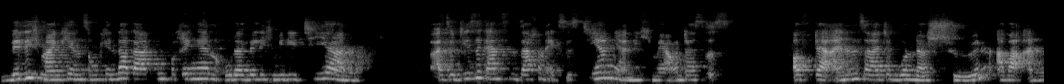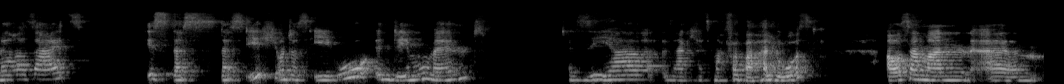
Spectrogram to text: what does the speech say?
Will ich mein Kind zum Kindergarten bringen oder will ich meditieren? Also diese ganzen Sachen existieren ja nicht mehr und das ist auf der einen Seite wunderschön, aber andererseits ist das, das Ich und das Ego in dem Moment sehr, sage ich jetzt mal, verwahrlost. Außer man, ähm,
